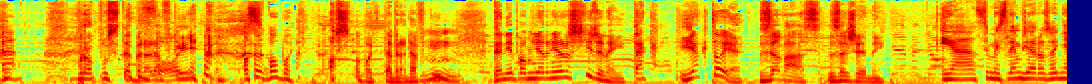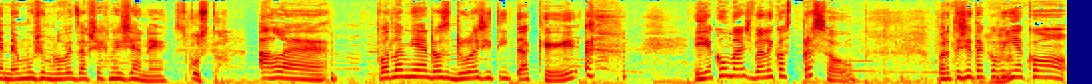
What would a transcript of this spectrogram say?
propuste bradavky, Osvoboďte. osvoboďte bradavky, mm. ten je poměrně rozšířený. Tak jak to je za vás, za ženy? Já si myslím, že rozhodně nemůžu mluvit za všechny ženy, Zkus to. ale podle mě je dost důležitý taky, jakou máš velikost prsou. Protože takový hmm. jako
